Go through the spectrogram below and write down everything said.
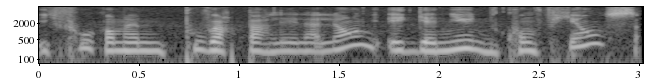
il faut quand même pouvoir parler la langue et gagner une confiance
